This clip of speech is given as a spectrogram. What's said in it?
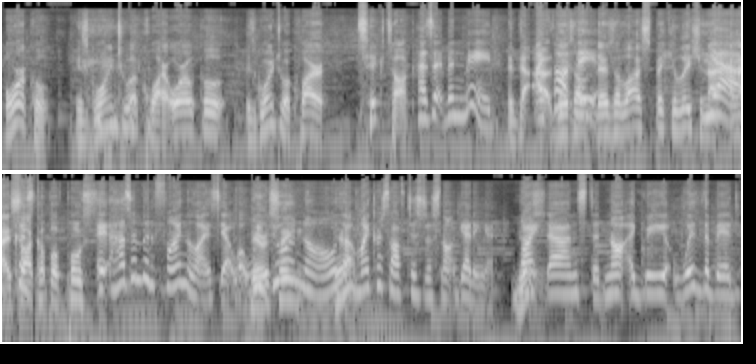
Oracle is going to acquire, Oracle is going to acquire TikTok. Has it been made? I uh, there's, they- a, there's a lot of speculation, Yeah, and I saw a couple of posts. It hasn't been finalized yet. What They're we do saying- know yeah. that Microsoft is just not getting it. Yes. ByteDance did not agree with the bid,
